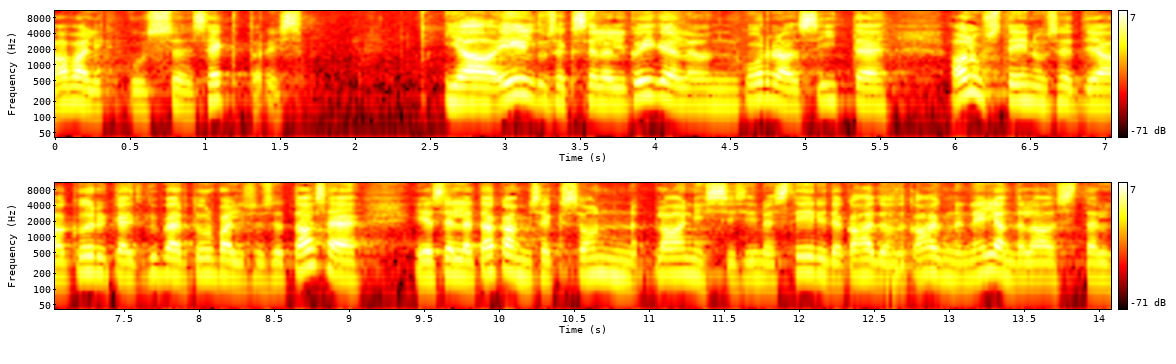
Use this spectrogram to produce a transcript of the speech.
avalikus sektoris. eelduseks sellele kõigele on korras IT alusteenused ja kõrge küberturvalisuse tase selle tagamiseks on plaanis investeerida 2024. aastal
